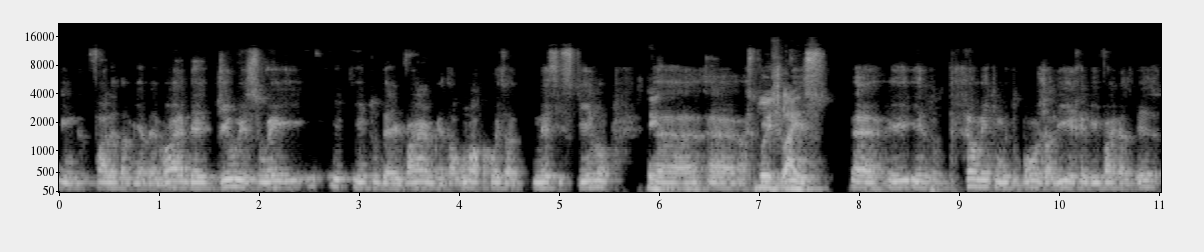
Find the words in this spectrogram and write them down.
em falha da minha memória, The Jewish Way into the Environment, alguma coisa nesse estilo. Sim. Uh, uh, Dois slides. É, e, e, realmente muito bom, já li, reli várias vezes.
